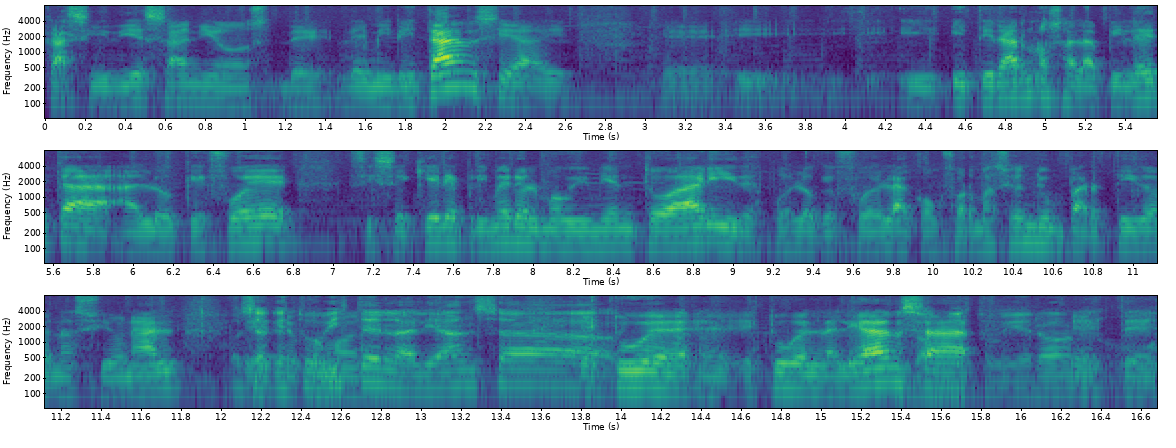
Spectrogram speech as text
casi 10 años de, militancia eh, y, tirarnos a la pileta a lo que fue, si se quiere, primero el movimiento ARI y después lo que fue la conformación de un partido nacional. O sea que este, estuviste en la alianza. Estuve, eh, estuve en la alianza. Estuvieron este,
